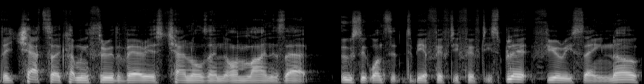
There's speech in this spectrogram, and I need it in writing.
the chatter coming through the various channels and online is that Usyk wants it to be a 50-50 split. Fury saying no.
